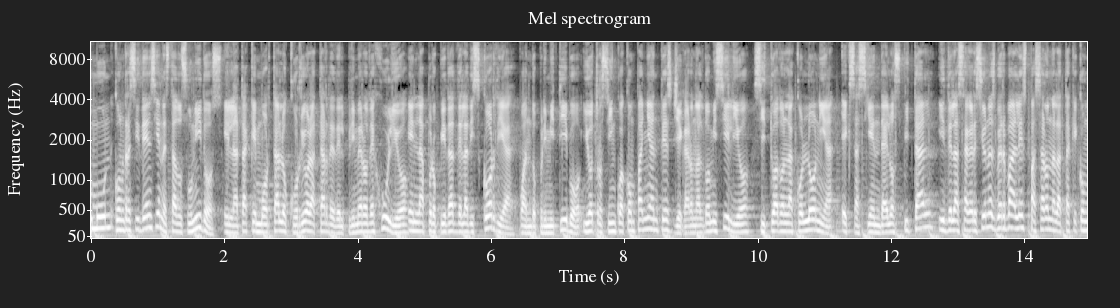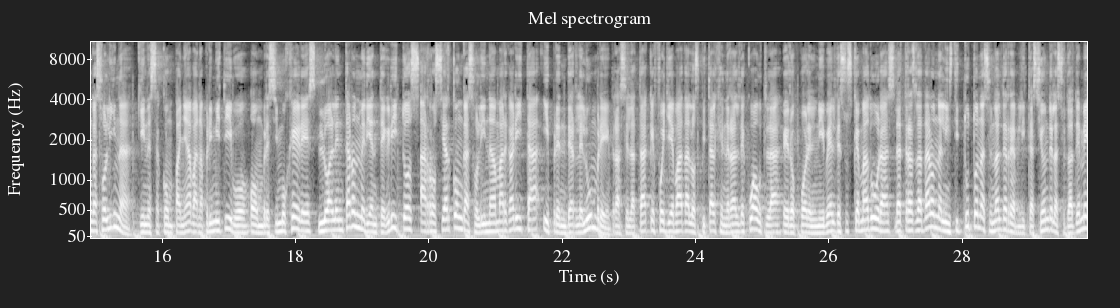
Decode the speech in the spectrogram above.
común con residencia en Estados Unidos. El ataque mortal ocurrió la tarde del primero de julio en la propiedad de la Discordia, cuando Primitivo y otros cinco acompañantes llegaron al domicilio, situado en la colonia ex Hacienda El Hospital, y de las agresiones verbales pasaron al ataque con gasolina. Quienes acompañaban a Primitivo, hombres y mujeres, lo alentaron mediante gritos a rociar con gasolina a Margarita y prenderle lumbre. Tras el ataque fue llevada al Hospital General de Cuautla, pero por el nivel de sus quemaduras la trasladaron al Instituto Nacional de Rehabilitación de la Ciudad de México,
